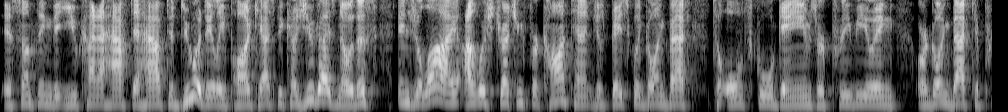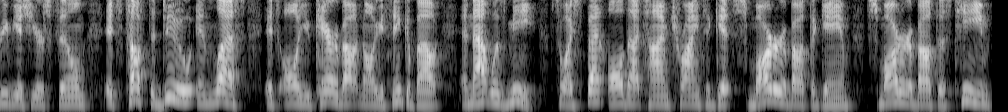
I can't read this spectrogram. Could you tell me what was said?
is something that you kind of have to have to do a daily podcast because you guys know this. In July, I was stretching for content, just basically going back to old old school games or previewing or going back to previous year's film. It's tough to do unless it's all you care about and all you think about. And that was me. So I spent all that time trying to get smarter about the game, smarter about this team.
